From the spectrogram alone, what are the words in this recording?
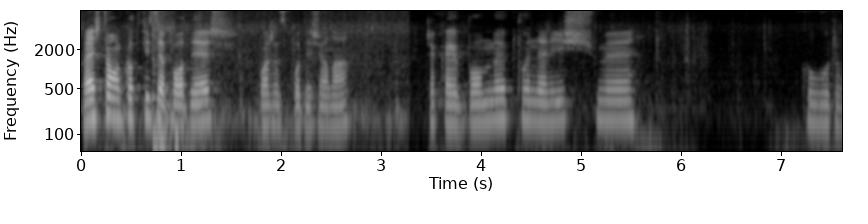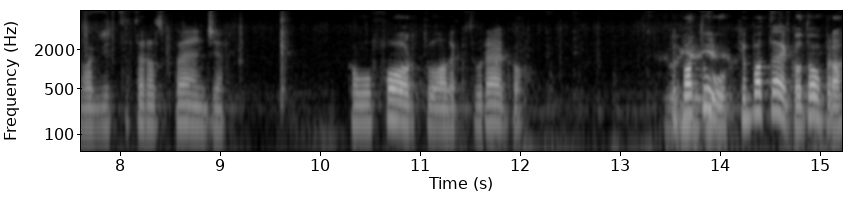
Weź tą kotwicę podnieś. Chyba, że jest podniesiona. Czekaj, bo my płynęliśmy... Kurwa, gdzie to teraz będzie? Koło fortu, ale którego? Chyba tu, chyba tego, dobra,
